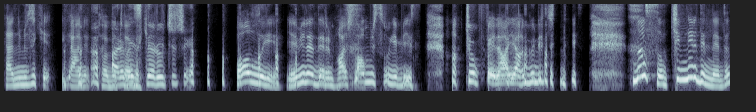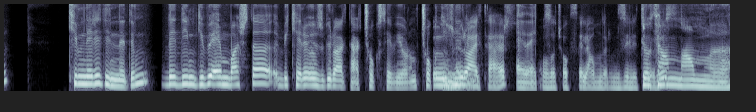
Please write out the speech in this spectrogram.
Kendimizi ki yani tövbe tövbe. Arabeskler uçuşuyor. Vallahi yemin ederim haşlanmış su gibiyiz. Çok fena yangın içindeyiz. Nasıl? Kimleri dinledin? Kimleri dinledim? Dediğim gibi en başta bir kere Özgür Alter çok seviyorum. Çok Özgür dinledim. Alter. Evet. Ona çok selamlarımızı iletiyoruz. Gökhan Namlı.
